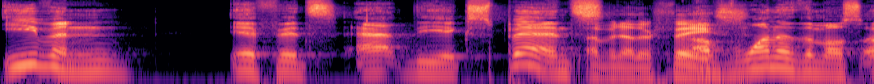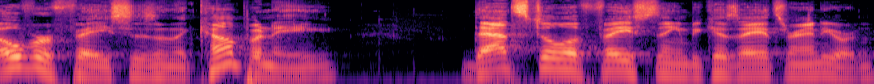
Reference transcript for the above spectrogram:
even if it's at the expense Of another face. of one of the most over faces in the company. That's still a face thing because A, it's Randy Orton.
